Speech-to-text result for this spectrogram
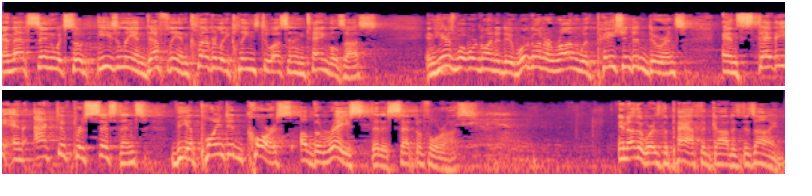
And that sin which so easily and deftly and cleverly clings to us and entangles us, And here's what we're going to do we're going to run with patient endurance and steady and active persistence the appointed course of the race that is set before us. In other words, the path that God has designed.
